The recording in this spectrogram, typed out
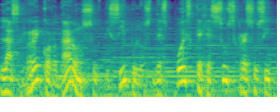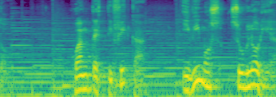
las recordaron sus discípulos después que Jesús resucitó. Juan testifica y vimos su gloria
